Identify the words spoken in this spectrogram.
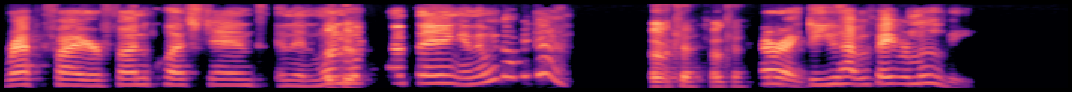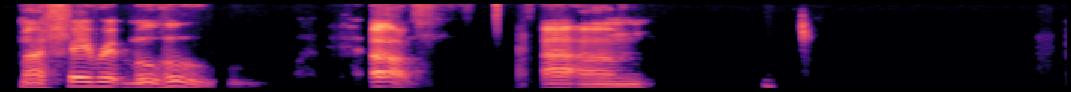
rapid fire fun questions, and then one okay. more thing, and then we're gonna be done. Okay. Okay. All right. Do you have a favorite movie? My favorite movie. Oh, I um.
